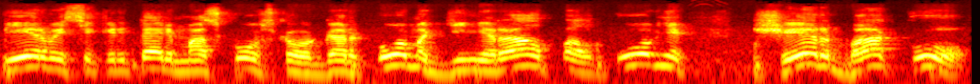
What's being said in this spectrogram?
первый секретарь Московского горкома, генерал-полковник Щербаков.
